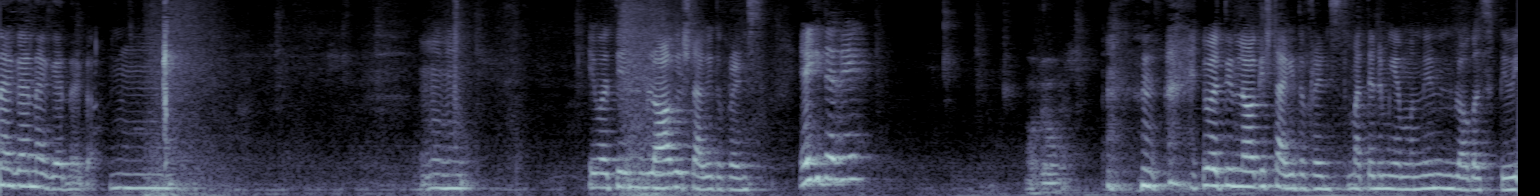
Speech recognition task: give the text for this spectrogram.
ನಗ ನಗ ನಗ. ಇವತ್ತಿನ ಬ್ಲಾಗ್ ಇಷ್ಟ ಆಗಿತ್ತು ಫ್ರೆಂಡ್ಸ್ ಹೇಗಿದ್ದಾರೆ? ಇವತ್ತಿನ ಬ್ಲಾಗ್ ಇಷ್ಟ ಆಗಿತ್ತು ಫ್ರೆಂಡ್ಸ್ ಮತ್ತೆ ನಿಮಗೆ ಮುಂದಿನ ಬ್ಲಾಗಲ್ಲಿ ಸಿಗ್ತೀವಿ.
